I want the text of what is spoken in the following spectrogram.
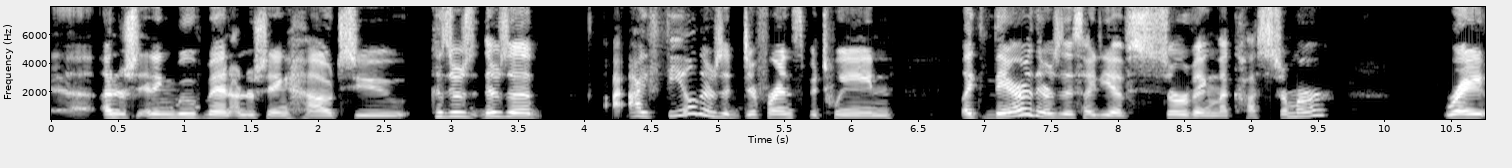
uh, understanding movement, understanding how to because there's there's a I feel there's a difference between like there there's this idea of serving the customer, right?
